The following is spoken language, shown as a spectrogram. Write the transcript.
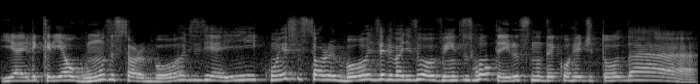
E aí ele cria alguns storyboards. E aí, com esses storyboards, ele vai desenvolvendo os roteiros no decorrer de toda.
